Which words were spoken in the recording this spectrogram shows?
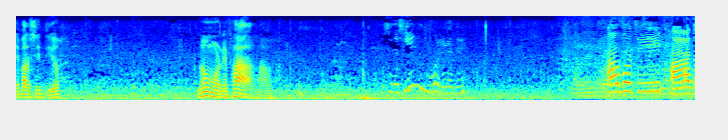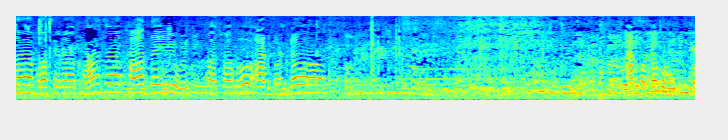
Nepal सिद्धि हो। No more Nepal अब। अब चाहिँ खाजा बसेर खाजा खाँदै वेटिङमा छ हो आठ घन्टा। आठ घन्टाको वेटिङ छ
